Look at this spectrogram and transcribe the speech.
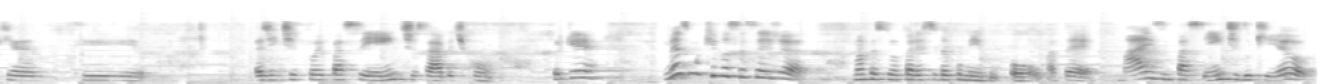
que, é, que a gente foi paciente, sabe? Tipo, porque mesmo que você seja uma pessoa parecida comigo ou até mais impaciente do que eu,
